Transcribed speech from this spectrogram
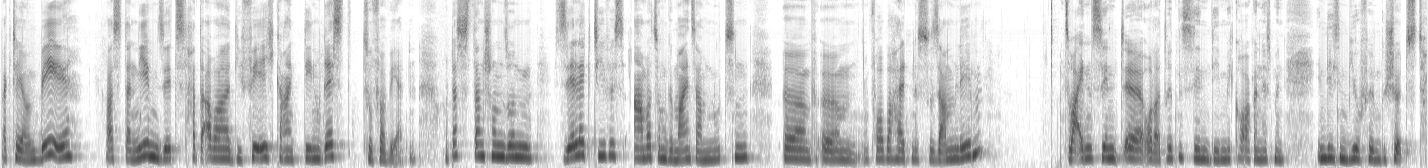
Bakterium B, was daneben sitzt, hat aber die Fähigkeit, den Rest zu verwerten. Und das ist dann schon so ein selektives, aber zum gemeinsamen Nutzen äh, äh, vorbehaltenes Zusammenleben. Zweitens sind äh, oder drittens sind die Mikroorganismen in diesem Biofilm geschützt.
